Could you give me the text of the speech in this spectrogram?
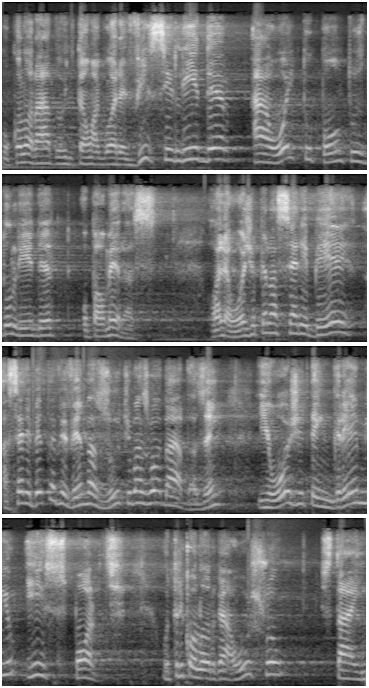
O Colorado, então, agora é vice-líder a oito pontos do líder, o Palmeiras. Olha, hoje pela Série B, a Série B está vivendo as últimas rodadas, hein? E hoje tem Grêmio e Esporte. O tricolor gaúcho está em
